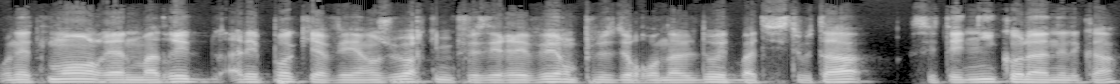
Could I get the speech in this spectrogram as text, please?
honnêtement, le Real Madrid, à l'époque, il y avait un joueur qui me faisait rêver, en plus de Ronaldo et de Batistuta, c'était Nicolas Anelka.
